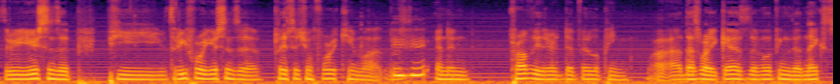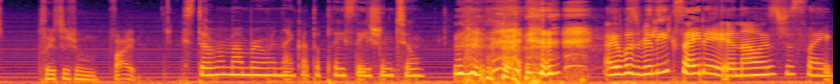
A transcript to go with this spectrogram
three years since the P, three four years since the PlayStation Four came out, hmm and then probably they're developing. Uh, that's what I guess, developing the next PlayStation Five. Still remember when I got the PlayStation 2. I was really excited and I was just like,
